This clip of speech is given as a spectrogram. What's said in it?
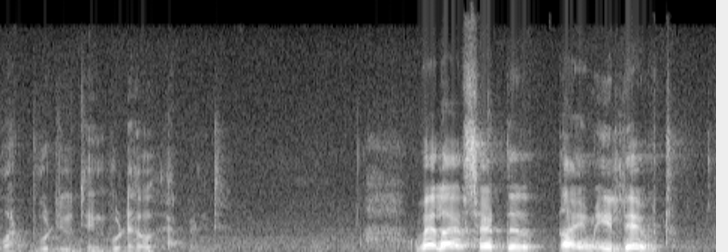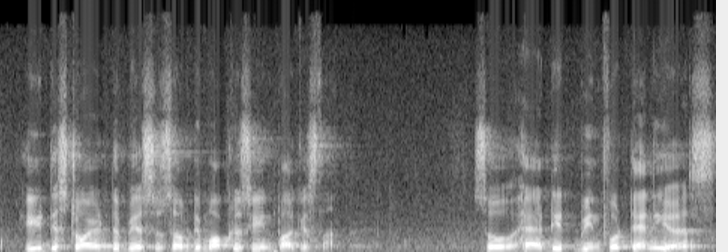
what would you think would have happened? Well, I have said the time he lived, he destroyed the basis of democracy in Pakistan. So, had it been for 10 years,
